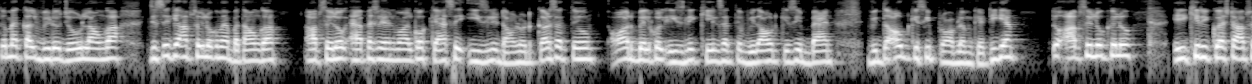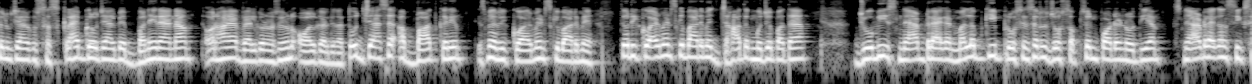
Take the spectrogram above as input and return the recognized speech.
तो मैं कल वीडियो ज़रूर लाऊँगा, जिससे कि आप सभी लोग को मैं बताऊँगा, आप सभी लोग एप एस मोबाइल को कैसे इजीली डाउनलोड कर सकते हो, और बिल्कुल इजीली खेल सकते हो विदाउट किसी बैन विदाउट किसी प्रॉब्लम के, ठीक है? तो आप सभी लोग के लोग एक ही रिक्वेस्ट आप सभी लोग चैनल को सब्सक्राइब करो, चैनल पे बने रहना और हाँ वेल नोटिफिकेशन ऑल कर देना। तो जैसे अब बात करें इसमें रिक्वायरमेंट्स के बारे में तो रिक्वायरमेंट्स के बारे में जहाँ तक मुझे पता है, जो भी स्नैपड्रैगन मतलब कि प्रोसेसर जो सबसे इंपॉर्टेंट होती है स्नैपड्रैगन सिक्स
